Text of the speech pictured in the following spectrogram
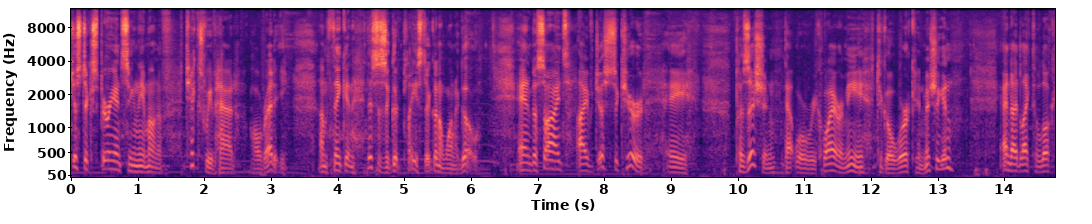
just experiencing the amount of ticks we've had already, I'm thinking this is a good place they're going to want to go. And besides, I've just secured a position that will require me to go work in Michigan, and I'd like to look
